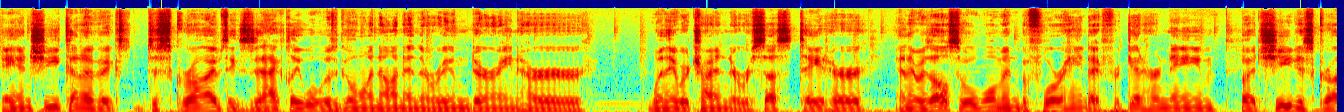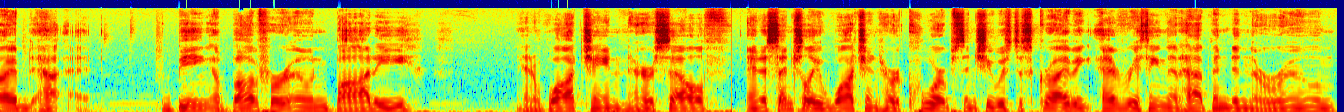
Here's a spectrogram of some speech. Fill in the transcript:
And she kind of ex describes exactly what was going on in the room during her when they were trying to resuscitate her. And there was also a woman beforehand, I forget her name, but she described how, being above her own body and watching herself and essentially watching her corpse and she was describing everything that happened in the room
